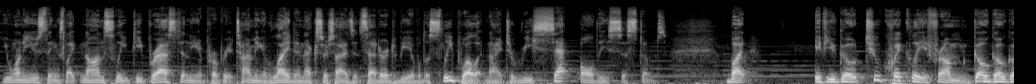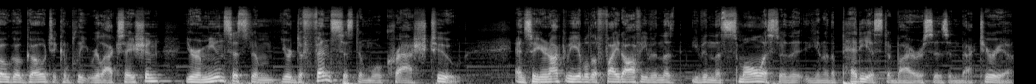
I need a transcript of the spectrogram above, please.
You want to use things like non-sleep deep rest and the appropriate timing of light and exercise, et cetera, to be able to sleep well at night to reset all these systems. But if you go too quickly from go, go, go, go, go to complete relaxation, your immune system, your defense system will crash too. And so you're not going to be able to fight off even the even the smallest or the you know the pettiest of viruses and bacteria.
